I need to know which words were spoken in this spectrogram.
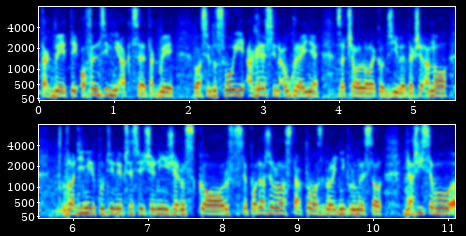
tak by ty ofenzivní akce, tak by vlastně tu svoji agresi na Ukrajině začalo daleko dříve. Takže ano, Vladimír Putin je přesvědčený, že Rusko, Rusko se podařilo nastartovat zbrojní průmysl, daří se mu uh,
